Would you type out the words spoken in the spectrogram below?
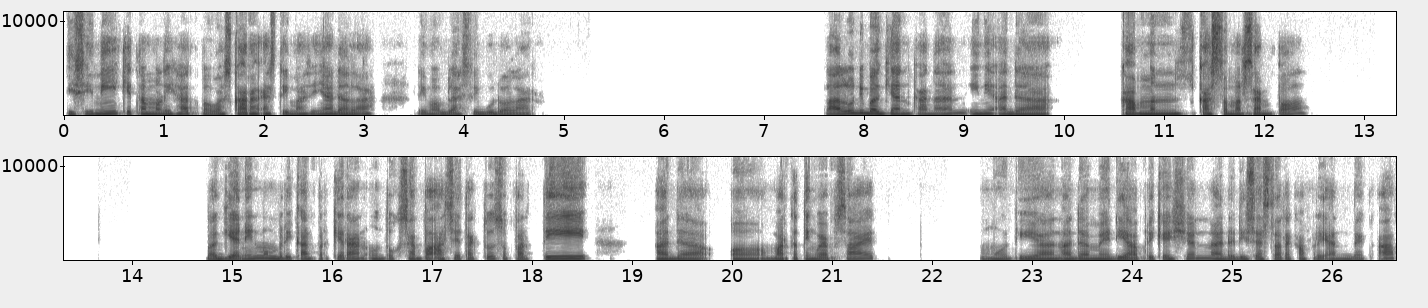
Di sini kita melihat bahwa sekarang estimasinya adalah 15.000 dolar. Lalu di bagian kanan ini ada common customer sample. Bagian ini memberikan perkiraan untuk sampel arsitektur seperti ada uh, marketing website, kemudian ada media application, ada disaster recovery and backup.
